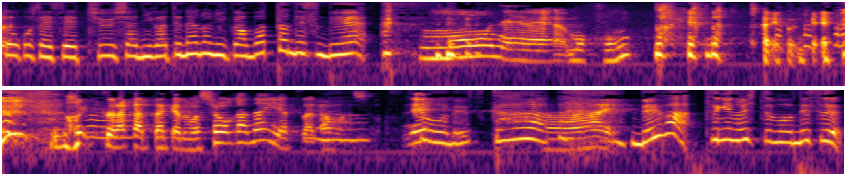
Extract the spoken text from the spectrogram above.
東子先生、注射苦手なのに頑張ったんですね。もうね、もう本当嫌だったよね。すごい辛かったけども、しょうがないやつは我慢しますね。そうですか。はい。では、次の質問です。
